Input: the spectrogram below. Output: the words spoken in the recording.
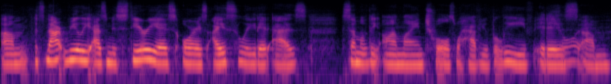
um, it's not really as mysterious or as isolated as some of the online trolls will have you believe. It is sure. um,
